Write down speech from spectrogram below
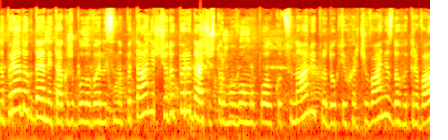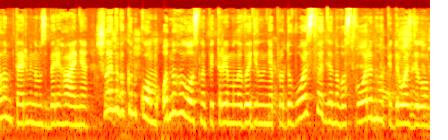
На порядок денний також було винесено питання щодо передачі штурмовому полку «Цунамі» продуктів харчування з довготривалим терміном зберігання. Члени виконкому одноголосно підтримали виділення продовольства для новоствореного підрозділу.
